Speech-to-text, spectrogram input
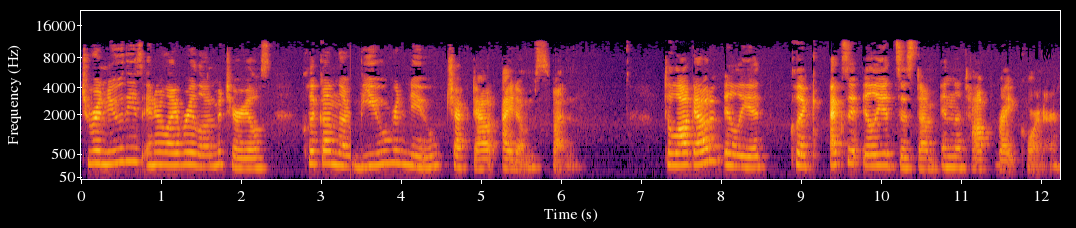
To renew these interlibrary loan materials, click on the View Renew Checked Out Items button. To log out of ILLiad, click Exit ILLiad System in the top right corner.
